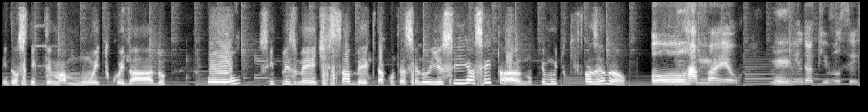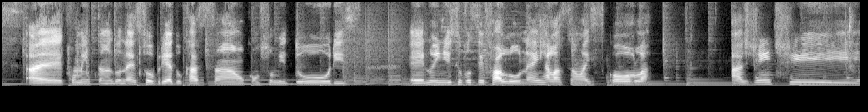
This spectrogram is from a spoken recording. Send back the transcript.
Então, você tem que tomar muito cuidado ou simplesmente saber que está acontecendo isso e aceitar. Não tem muito o que fazer, não. Ô, Rafael, ouvindo aqui vocês é, comentando né, sobre educação, consumidores, é, no início você falou né, em relação à escola. A gente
